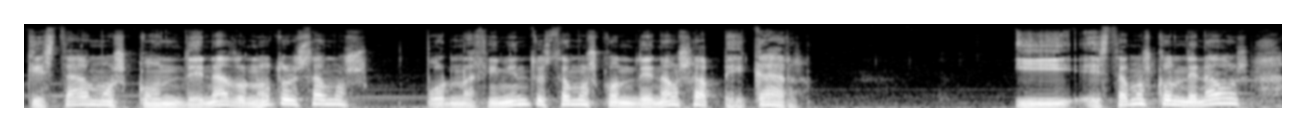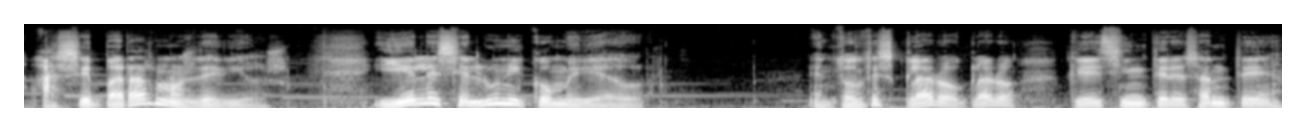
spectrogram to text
que estábamos condenados, nosotros estamos, por nacimiento estamos condenados a pecar. Y estamos condenados a separarnos de Dios. Y Él es el único mediador. Entonces, claro, claro, que es interesante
